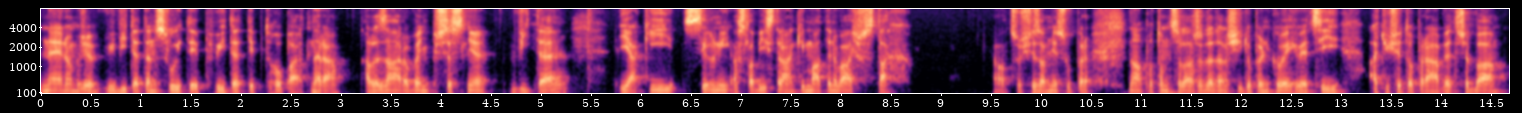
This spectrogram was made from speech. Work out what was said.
nejenom, že vy víte ten svůj typ, víte typ toho partnera, ale zároveň přesně víte, jaký silný a slabý stránky má ten váš vztah jo, což je za mě super. No a potom celá řada dalších doplňkových věcí, ať už je to právě třeba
